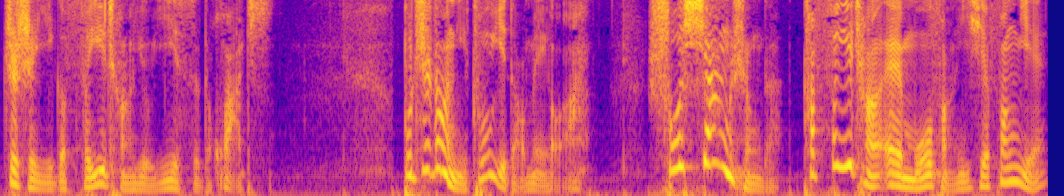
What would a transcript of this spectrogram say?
这是一个非常有意思的话题，不知道你注意到没有啊？说相声的他非常爱模仿一些方言，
